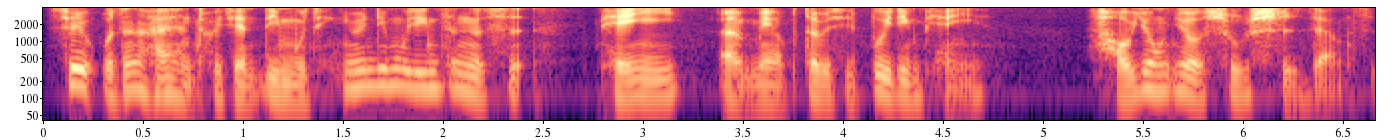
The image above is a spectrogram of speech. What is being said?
所以我真的还很推荐利木金，因为利木金真的是便宜，呃，没有，对不起，不一定便宜，好用又舒适这样子。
